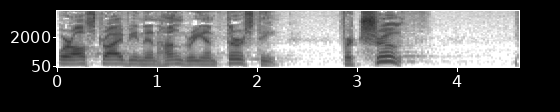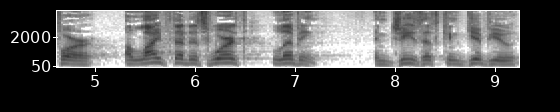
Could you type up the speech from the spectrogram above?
We're all striving and hungry and thirsty for truth, for a life that is worth living. And Jesus can give you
